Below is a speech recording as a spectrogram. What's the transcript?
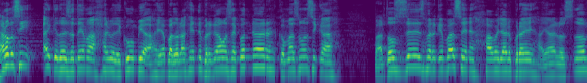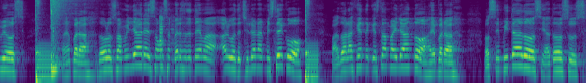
Claro que sí, hay que dar ese tema, algo de cumbia, allá para toda la gente, porque vamos a continuar con más música. Para todos ustedes, para que pasen a bailar por ahí, allá los novios. También para todos los familiares, vamos a ver este tema, algo de chilena mixteco. Para toda la gente que está bailando, allá para los invitados y a todos sus,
